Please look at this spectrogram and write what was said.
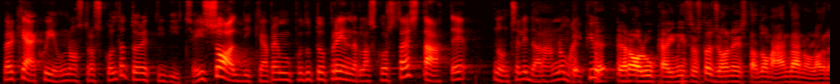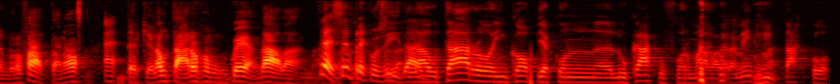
Perché qui un nostro ascoltatore ti dice i soldi che avremmo potuto prendere la scorsa estate non ce li daranno mai più. Eh, però Luca a inizio stagione sta domanda non l'avrebbero fatta, no? Eh. Perché Lautaro comunque andava. Eh, è sempre così, La- dai. Lautaro in coppia con eh, Lukaku formava veramente un attacco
